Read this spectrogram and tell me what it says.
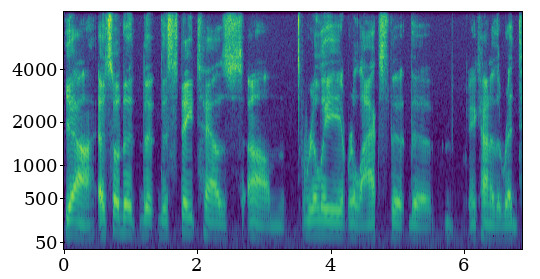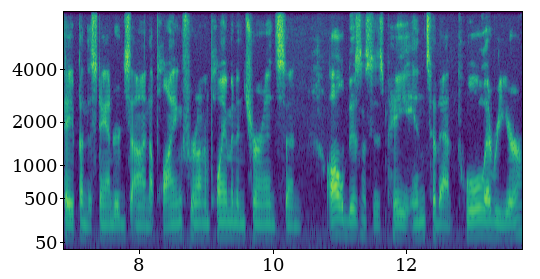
Yeah. uh, So the the, the state has um, really relaxed the the uh, kind of the red tape and the standards on applying for unemployment insurance, and all businesses pay into that pool every year.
